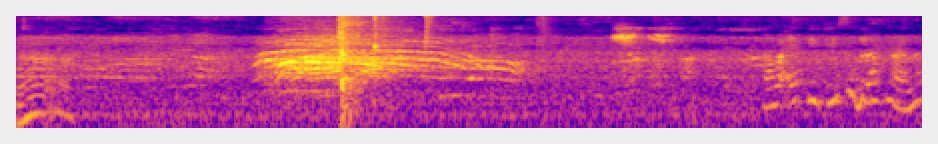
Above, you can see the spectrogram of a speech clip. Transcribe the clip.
Kalau FPG sebelah kanan.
